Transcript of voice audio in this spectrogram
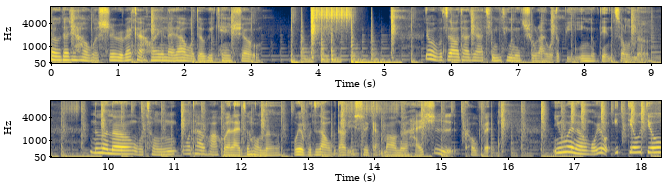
Hello，大家好，我是 Rebecca，欢迎来到我的 Weekend Show。那我不知道大家听不听得出来，我的鼻音有点重呢？那么呢，我从渥太华回来之后呢，我也不知道我到底是感冒呢，还是 COVID。因为呢，我有一丢丢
